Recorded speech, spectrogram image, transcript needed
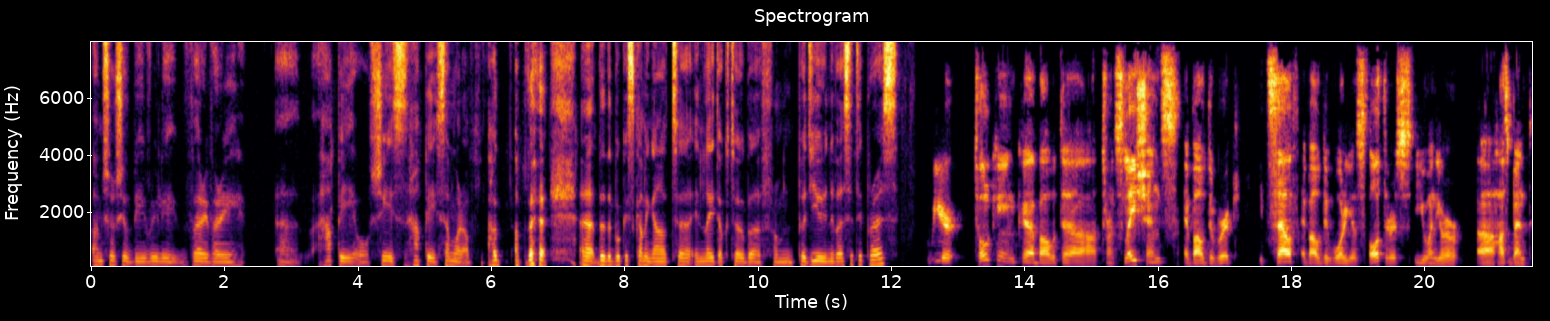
I'm sure she'll be really very very uh, happy, or she's happy somewhere up up, up there. Uh, that the book is coming out uh, in late October from Purdue University Press. We're talking about uh, translations, about the work itself, about the various authors you and your uh, husband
